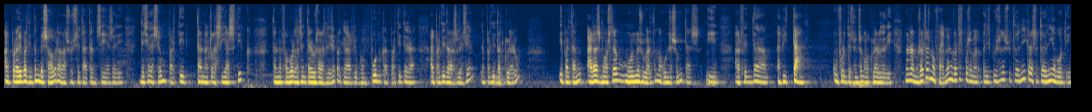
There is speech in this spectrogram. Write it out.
el propi partit també s'obre a la societat en si, és a dir, deixa de ser un partit tan eclesiàstic, tan a favor dels interessos de l'Església, perquè arriba un punt que el partit era el partit de l'Església, el partit del clero, i per tant ara es mostra molt més obert amb alguns assumptes. I el fet d'evitar confrontacions amb el clero de dir no, no, nosaltres no ho fem, eh? nosaltres posem a disposició de la ciutadania que la ciutadania voti.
